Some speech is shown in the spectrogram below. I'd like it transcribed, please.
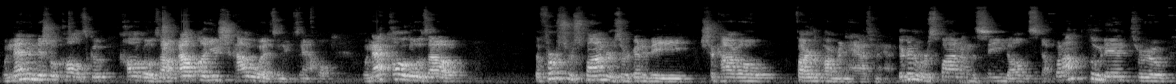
when that initial call goes out, I'll, I'll use Chicago as an example. When that call goes out, the first responders are going to be Chicago Fire Department hazmat. They're going to respond on the scene to all this stuff. But I'm clued in through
